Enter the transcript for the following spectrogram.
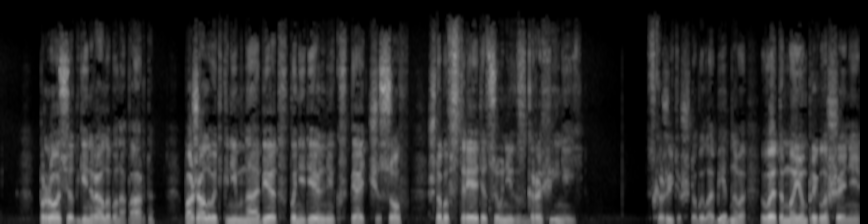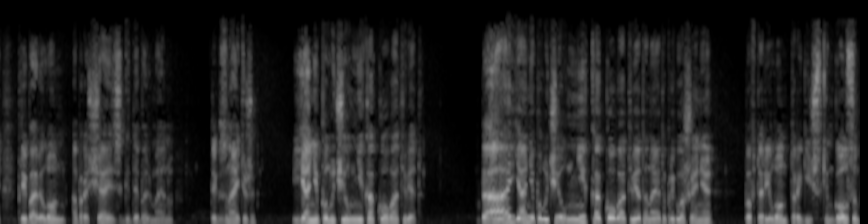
просят генерала Бонапарта пожаловать к ним на обед в понедельник в пять часов, чтобы встретиться у них с графиней. Скажите, что было обидного в этом моем приглашении, — прибавил он, обращаясь к Дебальмену. — Так знаете же, я не получил никакого ответа. Да, я не получил никакого ответа на это приглашение. повторил он трагическим голосом,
